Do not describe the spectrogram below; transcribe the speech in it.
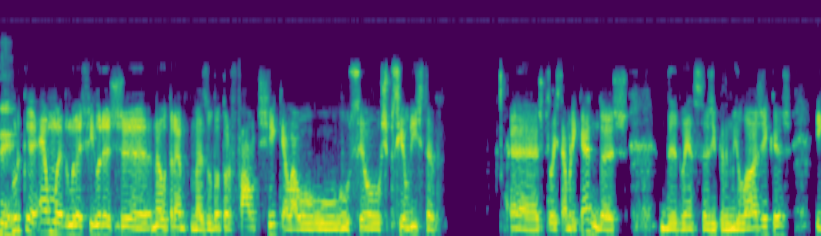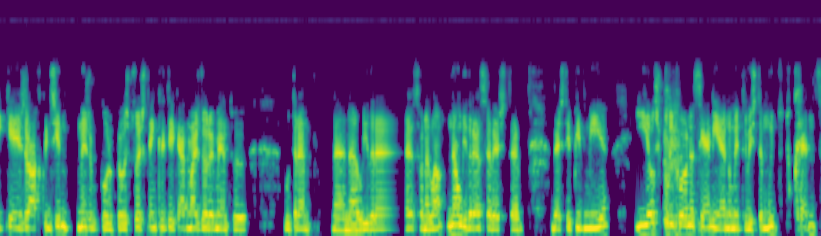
Sim. Porque é uma, uma das figuras, uh, não o Trump, mas o Dr. Fauci, que é lá o, o seu especialista uh, especialista americano das, de doenças epidemiológicas e que é geral reconhecido mesmo por, pelas pessoas que têm criticado mais duramente o, o Trump na, na, liderança ou na não liderança desta, desta epidemia e ele explicou na CNN numa entrevista muito tocante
